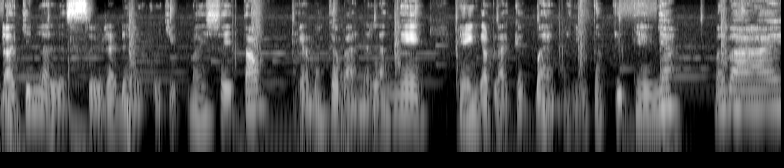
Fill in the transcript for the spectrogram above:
đó chính là lịch sử ra đời của chiếc máy sấy tóc. Cảm ơn các bạn đã lắng nghe. Hẹn gặp lại các bạn ở những tập tiếp theo nhé. Bye bye.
